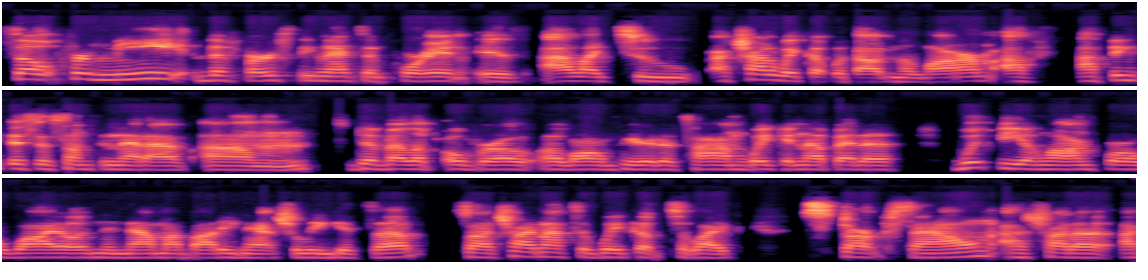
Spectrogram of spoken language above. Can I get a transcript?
So for me, the first thing that's important is I like to I try to wake up without an alarm. I I think this is something that I've um, developed over a, a long period of time. Waking up at a with the alarm for a while and then now my body naturally gets up. So I try not to wake up to like stark sound. I try to, I,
